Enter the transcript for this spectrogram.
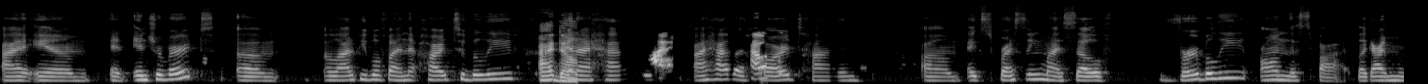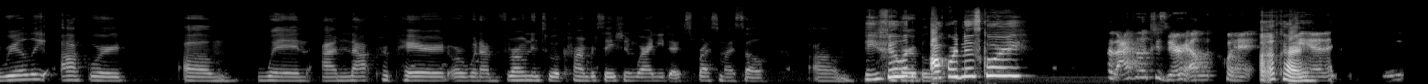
I am an introvert. Um, a lot of people find that hard to believe. I don't. And I have I have a hard time um, expressing myself verbally on the spot. Like I'm really awkward um, when I'm not prepared or when I'm thrown into a conversation where I need to express myself. Um, Do you feel verbally. like awkwardness, Kori? Because I feel like she's very eloquent. Okay. And,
